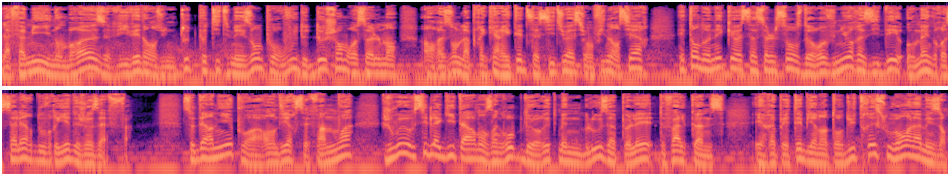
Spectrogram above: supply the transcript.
La famille nombreuse vivait dans une toute petite maison pourvue de deux chambres seulement, en raison de la précarité de sa situation financière, étant donné que sa seule source de revenus résidait au maigre salaire d'ouvrier de Joseph. Ce dernier, pour arrondir ses fins de mois, jouait aussi de la guitare dans un groupe de rhythm and blues appelé The Falcons, et répétait bien entendu très souvent à la maison.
